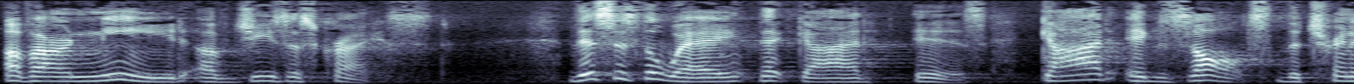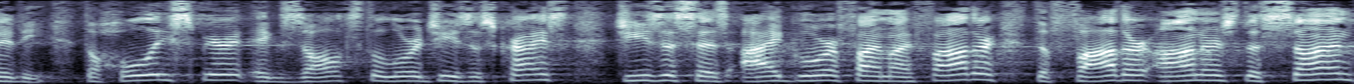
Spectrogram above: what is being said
of our need of Jesus Christ. This is the way that God is. God exalts the Trinity. The Holy Spirit exalts the Lord Jesus Christ. Jesus says, I glorify my Father. The Father honors the Son.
